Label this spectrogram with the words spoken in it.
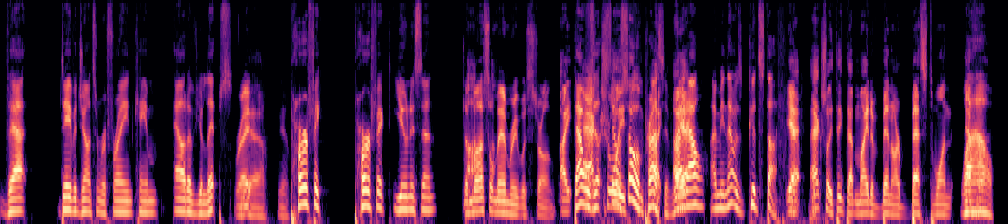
that David Johnson refrain came out of your lips. Right. Yeah, yeah. Perfect, perfect unison. The uh, muscle memory was strong. I That was, actually, that was so impressive, I- I- right, Al? I mean, that was good stuff. Yeah, I actually think that might have been our best one. ever. Wow.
